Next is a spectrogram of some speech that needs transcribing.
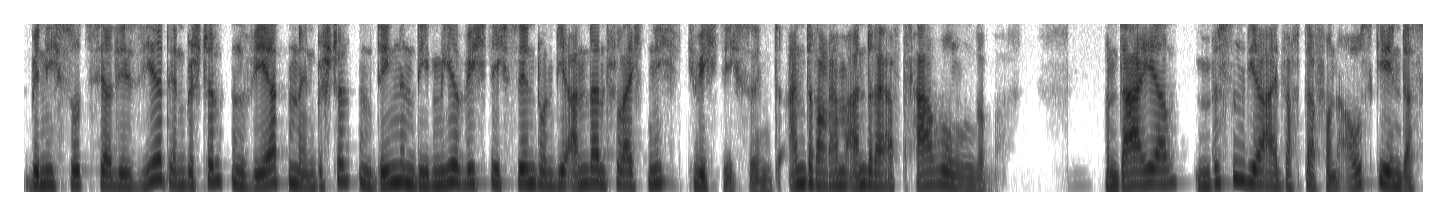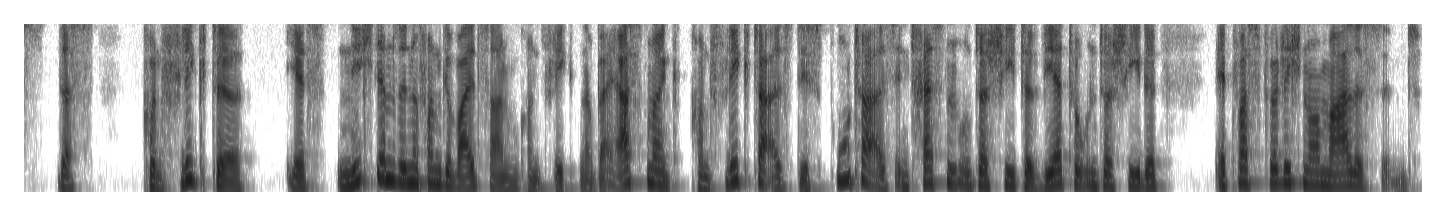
bin ich sozialisiert in bestimmten Werten, in bestimmten Dingen, die mir wichtig sind und die anderen vielleicht nicht wichtig sind. Andere haben andere Erfahrungen gemacht. Von daher müssen wir einfach davon ausgehen, dass, dass Konflikte jetzt nicht im Sinne von gewaltsamen Konflikten, aber erstmal Konflikte als Dispute, als Interessenunterschiede, Werteunterschiede etwas völlig Normales sind.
